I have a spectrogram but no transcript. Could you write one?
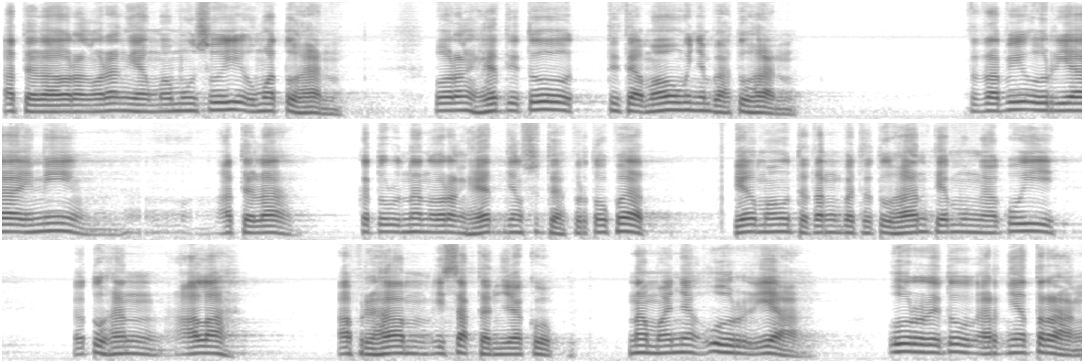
adalah orang-orang yang memusuhi umat Tuhan. Orang Het itu tidak mau menyembah Tuhan. Tetapi Uria ini adalah keturunan orang Het yang sudah bertobat. Dia mau datang kepada Tuhan, dia mengakui Tuhan Allah Abraham, Ishak dan Yakub. Namanya Ur ya. Ur itu artinya terang.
